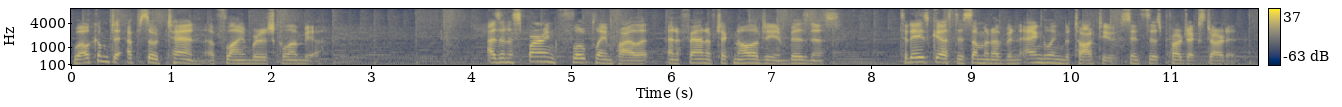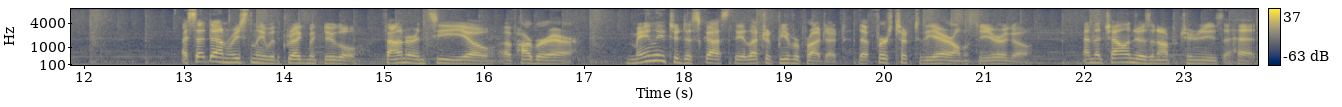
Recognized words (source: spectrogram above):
Welcome to episode 10 of Flying British Columbia. As an aspiring floatplane pilot and a fan of technology and business, today's guest is someone I've been angling to talk to since this project started. I sat down recently with Greg McDougall, founder and CEO of Harbour Air, mainly to discuss the Electric Beaver project that first took to the air almost a year ago, and the challenges and opportunities ahead.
